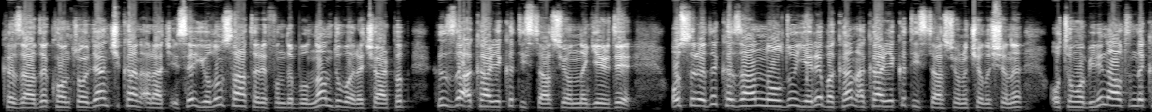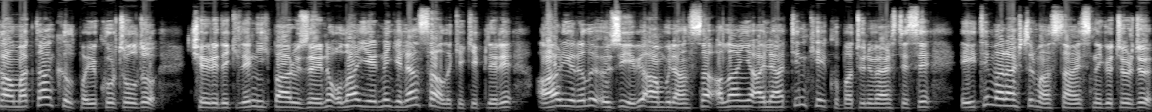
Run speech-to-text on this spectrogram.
Kazada kontrolden çıkan araç ise yolun sağ tarafında bulunan duvara çarpıp hızla akaryakıt istasyonuna girdi. O sırada kazanın olduğu yere bakan akaryakıt istasyonu çalışanı otomobilin altında kalmaktan kıl payı kurtuldu. Çevredekilerin ihbarı üzerine olay yerine gelen sağlık ekipleri ağır yaralı Öziyev'i ambulansla Alanya Alaaddin Keykubat Üniversitesi Eğitim ve Araştırma Hastanesi'ne götürdü.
